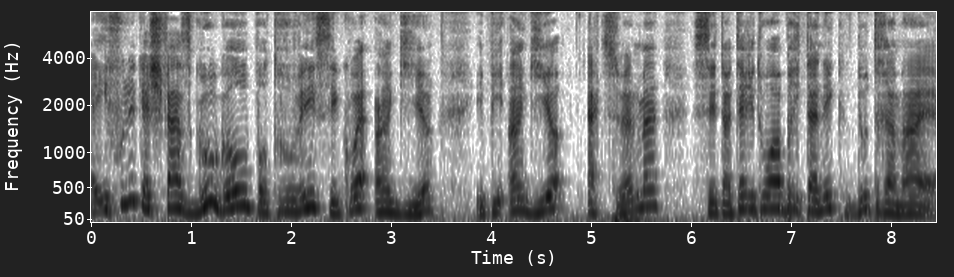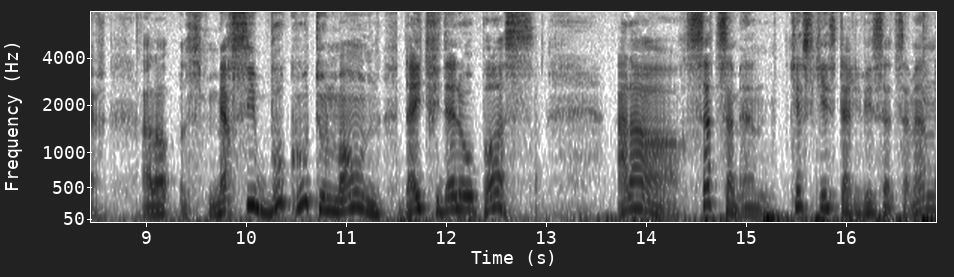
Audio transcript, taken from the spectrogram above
il fallu que je fasse Google pour trouver c'est quoi Anguilla. Et puis Anguilla, actuellement, c'est un territoire britannique d'outre-mer. Alors, merci beaucoup tout le monde d'être fidèle au poste. Alors, cette semaine, qu'est-ce qui est arrivé cette semaine?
